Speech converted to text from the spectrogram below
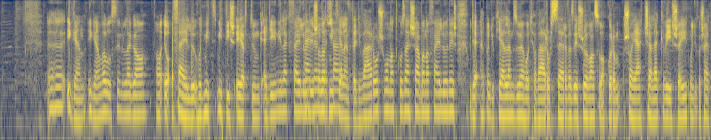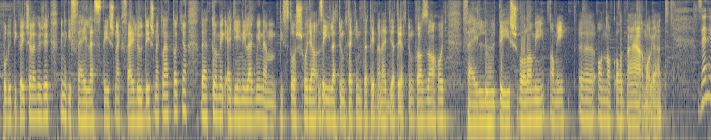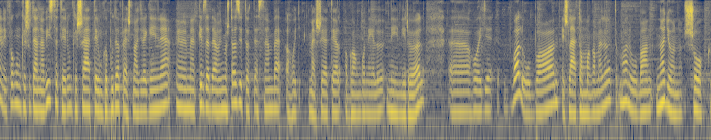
Igen, igen, valószínűleg a, a, a fejlő, hogy mit, mit is értünk egyénileg fejlődés, fejlődés alatt, mit jelent egy város vonatkozásában a fejlődés. Ugye hát mondjuk jellemzően, hogyha város szervezésről van szó, akkor a saját cselekvéseit, mondjuk a saját politikai cselekvéseit mindenki fejlesztésnek, fejlődésnek láttatja, de ettől még egyénileg mi nem biztos, hogy az életünk tekintetében egyetértünk azzal, hogy fejlődés valami, ami ö, annak adná el magát. Zenélni fogunk, és utána visszatérünk, és rátérünk a Budapest nagyregényre, mert képzeld el, hogy most az jutott eszembe, ahogy meséltél a gangon élő néniről, hogy valóban, és látom magam előtt, valóban nagyon sok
